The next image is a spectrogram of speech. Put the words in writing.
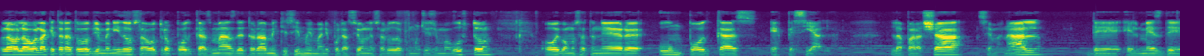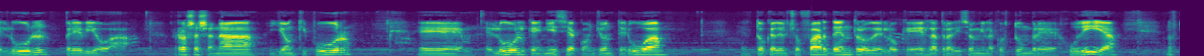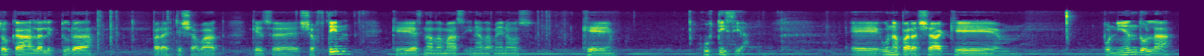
Hola, hola, hola, ¿qué tal a todos? Bienvenidos a otro podcast más de Torah, Misticismo y Manipulación. Les saludo con muchísimo gusto. Hoy vamos a tener un podcast especial, la parashá semanal del mes de Lul, previo a Rosh Hashanah, Yom Kippur, eh, el Lul que inicia con Yom Teruah, el toque del chofar dentro de lo que es la tradición y la costumbre judía nos toca la lectura para este Shabbat, que es eh, Shoftin, que es nada más y nada menos que justicia. Eh, una para allá que mm, poniéndola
